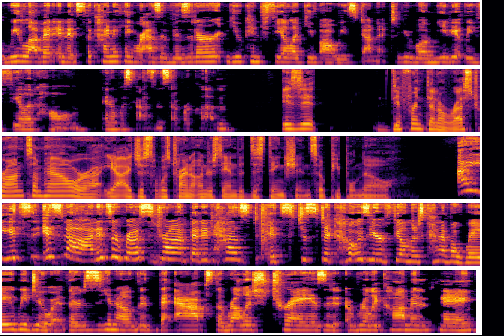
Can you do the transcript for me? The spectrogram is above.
we love it. And it's the kind of thing where as a visitor, you can feel like you've always done it. You will immediately feel at home in a Wisconsin supper club. Is it different than a restaurant somehow? Or yeah, I just was trying to understand the distinction so people know. I, it's it's not. It's a restaurant, but it has it's just a cozier feel. And there's kind of a way we do it. There's you know the the apps, the relish tray is a really common thing.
